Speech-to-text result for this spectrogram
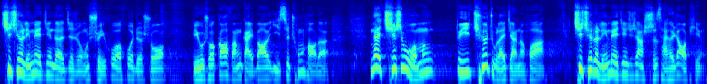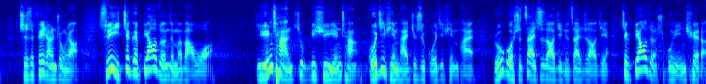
汽车零配件的这种水货，或者说，比如说高仿改包、以次充好的，那其实我们对于车主来讲的话，汽车的零配件就像食材和药品，其实非常重要。所以这个标准怎么把握？原厂就必须原厂，国际品牌就是国际品牌。如果是再制造件就再制造件，这个标准是不明确的。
